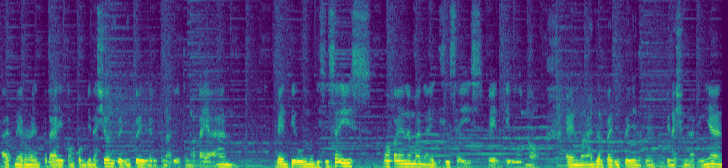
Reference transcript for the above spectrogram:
At meron na rin po tayo itong kombinasyon. Pwede, pwede na rin po natin itong matayaan. 21-16 o kaya naman ay 16-21. Ayan mga idol, pwede, pwede na po yung kombinasyon natin yan.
